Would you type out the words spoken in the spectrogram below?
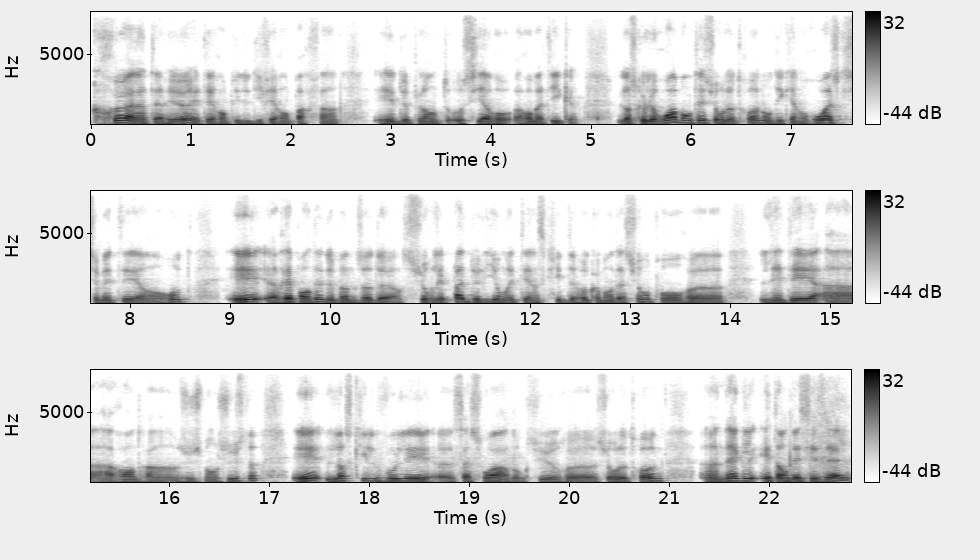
creux à l'intérieur était rempli de différents parfums et de plantes aussi aromatiques. Lorsque le roi montait sur le trône, on dit qu'un rouage qui se mettait en route et répandait de bonnes odeurs. Sur les pattes de lion étaient inscrites des recommandations pour euh, l'aider à, rendre un jugement juste. Et lorsqu'il voulait euh, s'asseoir donc sur, euh, sur le trône, un aigle étendait ses ailes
